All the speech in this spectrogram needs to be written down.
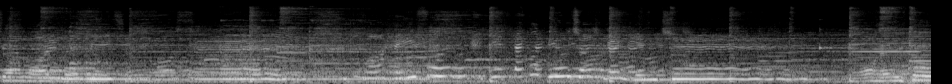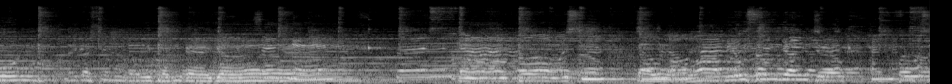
相爱无疑情何常。我喜欢现大哥标准 認知。我喜歡你嘅仙女咁嘅樣。真嘅，身價高尚，就留下了心印象。幸福上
